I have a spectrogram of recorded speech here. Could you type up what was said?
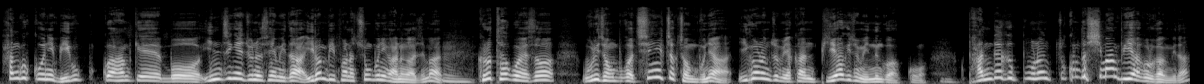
한국군이 미국과 함께 뭐 인증해주는 셈이다 이런 비판은 충분히 가능하지만 음. 그렇다고 해서 우리 정부가 친일적 정부냐 이거는 좀 약간 비약이 좀 있는 것 같고 반대급부는 조금 더 심한 비약으로 갑니다.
